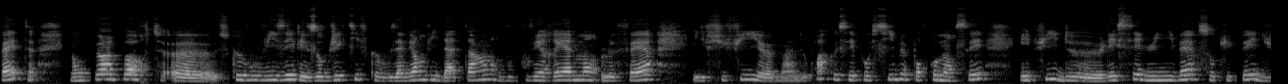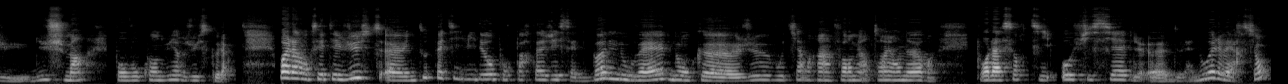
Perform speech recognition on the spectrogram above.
faites. Donc peu importe euh, ce que vous visez, les objectifs que vous avez envie d'atteindre, vous pouvez réellement le faire. Il suffit ben, de croire que c'est possible pour commencer et puis de laisser l'univers s'occuper du, du, chemin pour vous conduire jusque-là. Voilà, donc c'était juste une toute petite vidéo pour partager cette bonne nouvelle. Donc euh, je vous tiendrai informé en temps et en heure pour la sortie officielle euh, de la nouvelle version.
